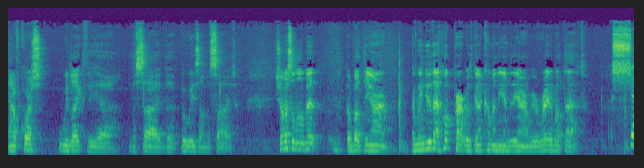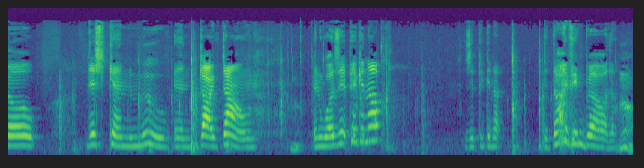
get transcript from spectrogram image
and of course we like the uh, the side, the buoys on the side. Show us a little bit about the arm. And we knew that hook part was going to come on the end of the arm. We were right about that. So this can move and dive down. And was it picking up? Is it picking up the diving bell? Yeah.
